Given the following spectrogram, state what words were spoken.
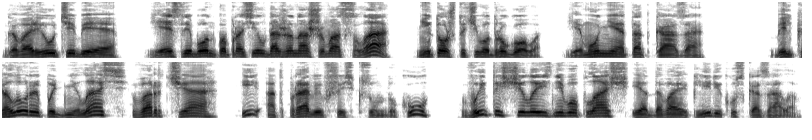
говорю тебе, если бы он попросил даже нашего осла, не то что чего другого, ему нет отказа. Белькалора поднялась, ворча, и, отправившись к сундуку, вытащила из него плащ и, отдавая клирику, сказала:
